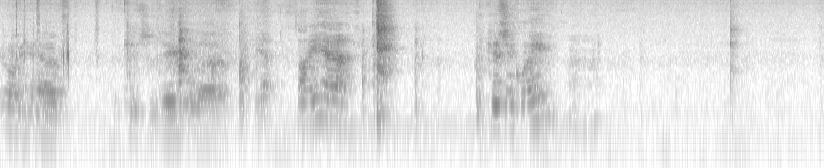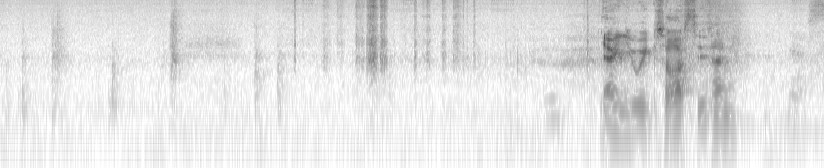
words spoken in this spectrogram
We only have the kitchen table left. Yep, that's all you have. The kitchen clean? Mhm. Are you exhausted, honey? Yes,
